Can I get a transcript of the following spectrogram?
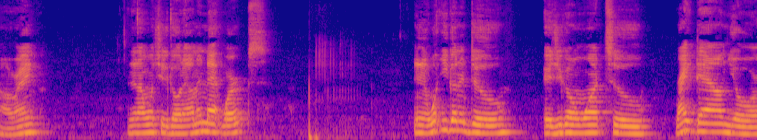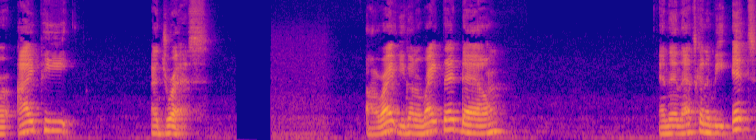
All right. And then I want you to go down to networks. And what you're going to do is you're going to want to write down your IP address. All right, you're going to write that down. And then that's going to be it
